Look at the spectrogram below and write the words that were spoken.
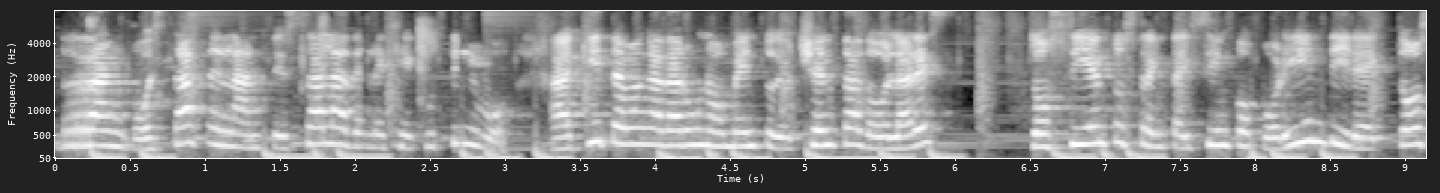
rango. Estás en la antesala del ejecutivo. Aquí te van a dar un aumento de 80 dólares. 235 por indirectos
